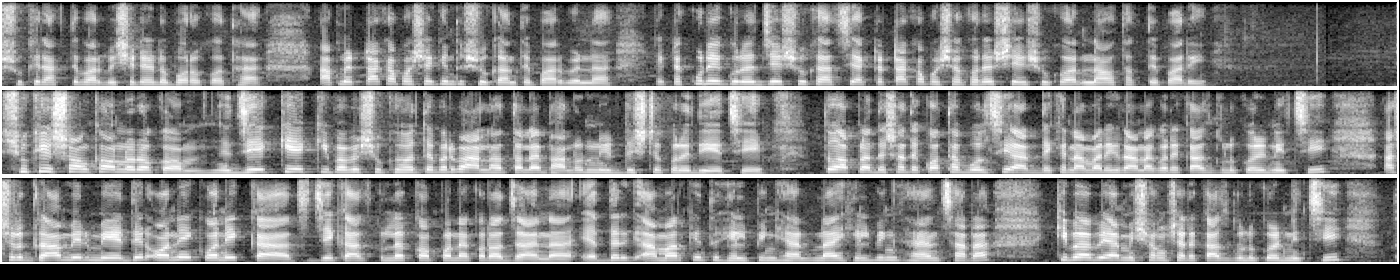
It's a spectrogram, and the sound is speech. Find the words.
সুখী রাখতে পারবে সেটা হলো বড় কথা। আপনার টাকা পয়সা কিন্তু সুখ আনতে পারবে না। একটা কুড়ে কুড়ে যে সুখ আছে, একটা টাকা পয়সা ঘরে সেই সুখ নাও থাকতে পারে। সুখের সংখ্যা অন্যরকম। যে কে কীভাবে সুখী হতে পারবে, আল্লাহ তালা ভালো নির্দিষ্ট করে দিয়েছে। তো আপনাদের সাথে কথা বলছি আর দেখেন আমার এই রান্নাঘরে কাজগুলো করে নিচ্ছি। আসলে গ্রামের মেয়েদের অনেক অনেক কাজ, যে কাজগুলো কল্পনা করা যায় না। এদের আমার কিন্তু হেল্পিং হ্যান্ড নাই। হেল্পিং হ্যান্ড ছাড়া কীভাবে আমি সংসারে কাজগুলো করে নিচ্ছি? তো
